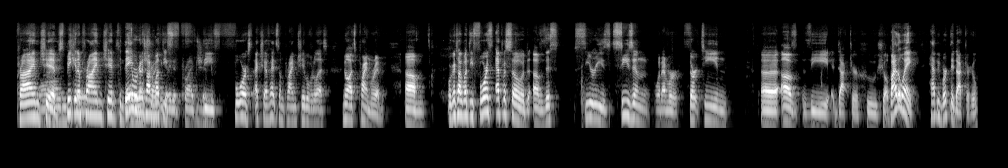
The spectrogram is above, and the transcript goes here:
Prime chib. Prime Speaking of prime chib, today go we're going to talk about you the get prime chib. the fourth. Actually, I've had some prime chib over the last. No, it's prime rib. Um, we're going to talk about the fourth episode of this series, season whatever thirteen uh, of the Doctor Who show. By the way, happy birthday, Doctor Who!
